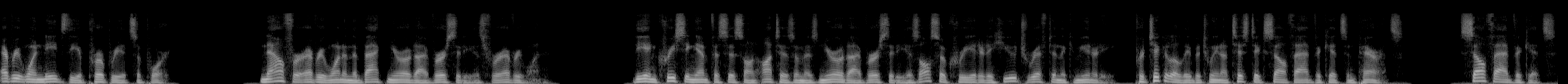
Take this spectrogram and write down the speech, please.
Everyone needs the appropriate support. Now, for everyone in the back, neurodiversity is for everyone. The increasing emphasis on autism as neurodiversity has also created a huge rift in the community, particularly between autistic self advocates and parents. Self advocates,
